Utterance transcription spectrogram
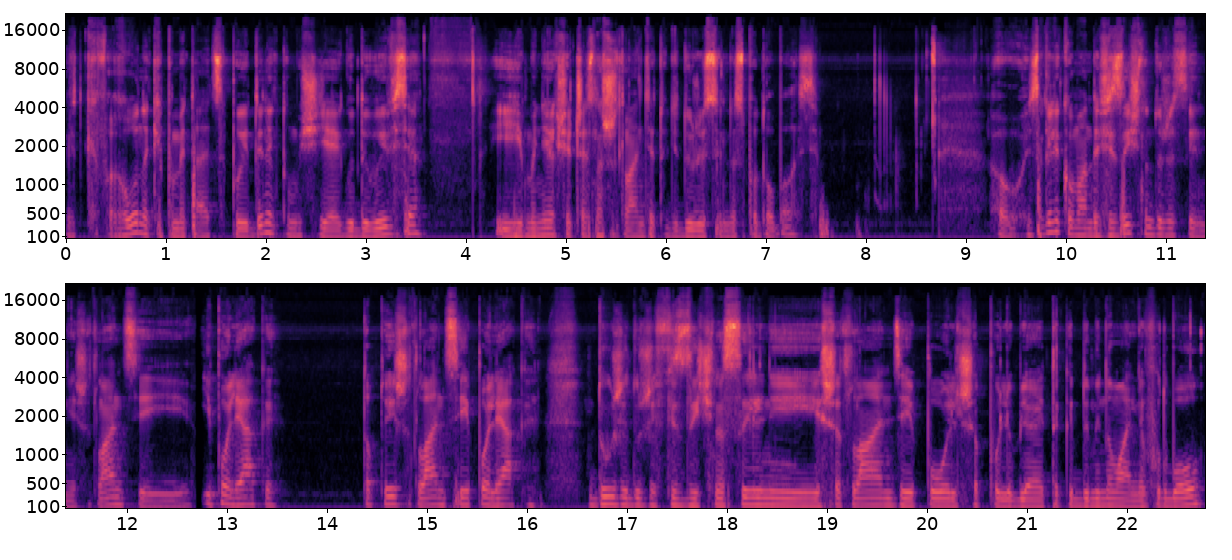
відкрив рахунок і пам'ятаю цей поєдинок, тому що я його дивився. І мені, якщо чесно, Шотландія тоді дуже сильно сподобалася. Взагалі команди фізично дуже сильні, шотландці і, і поляки. Тобто і шотландці, і поляки дуже-дуже фізично сильні. І Шотландія, і Польща полюбляють такий домінувальний футбол.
